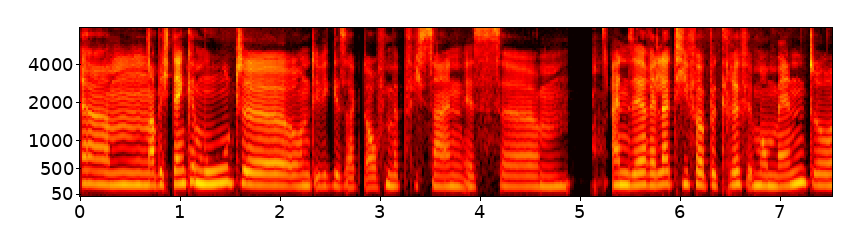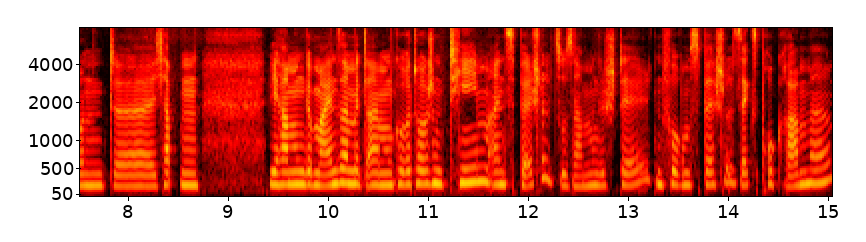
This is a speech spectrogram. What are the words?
Ähm, aber ich denke, Mut äh, und wie gesagt, aufmüpfig sein ist ähm, ein sehr relativer Begriff im Moment. Und äh, ich habe ein wir haben gemeinsam mit einem kuratorischen Team ein Special zusammengestellt, ein Forum-Special, sechs Programme.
